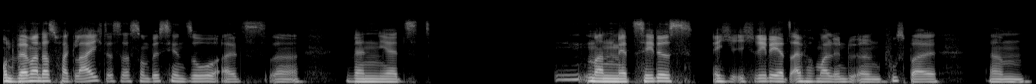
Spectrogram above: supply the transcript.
Und wenn man das vergleicht, ist das so ein bisschen so, als äh, wenn jetzt man Mercedes, ich, ich rede jetzt einfach mal in, in Fußball ähm,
